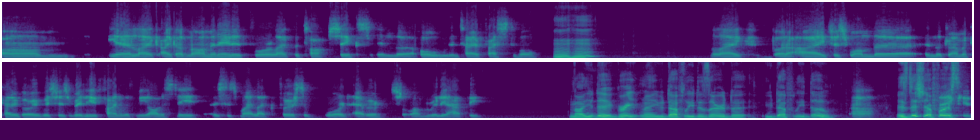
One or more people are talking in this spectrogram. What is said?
Um, yeah, like I got nominated for like the top six in the whole entire festival. Mm-hmm. Like, but I just won the in the drama category, which is really fine with me. Honestly, this is my like first award ever, so I'm really happy. No, you did great, man. You definitely deserved it. You definitely do. Uh, Is this your first? you.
